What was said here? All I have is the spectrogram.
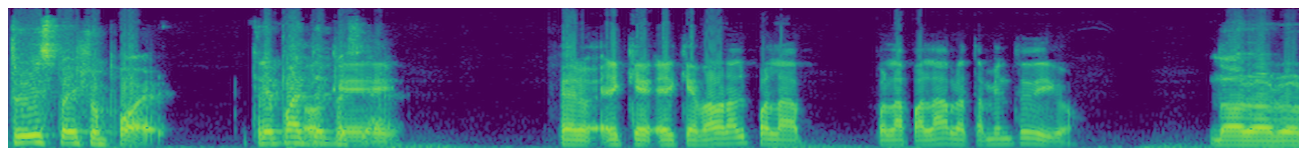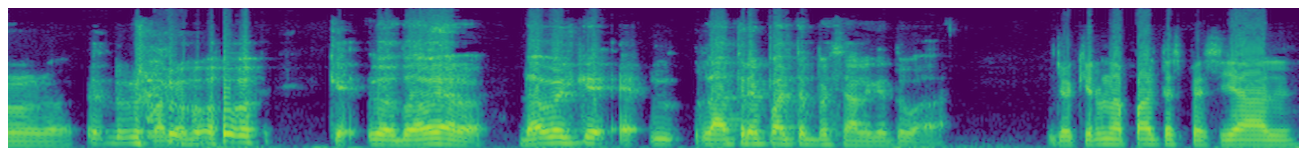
three special part. Tres partes Ok. especiales. Pero el que, el que va a orar por la, por la palabra, también te digo. No, no, no, no, no. que, no todavía no. Dame el que, eh, las tres partes especiales que tú vas a dar. Yo quiero una parte especial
